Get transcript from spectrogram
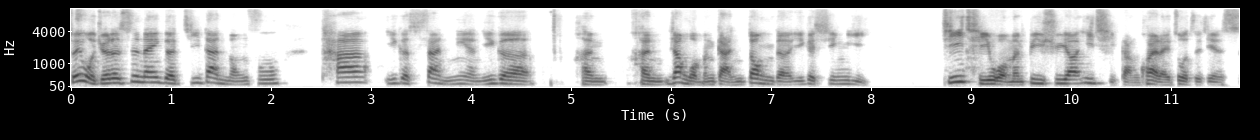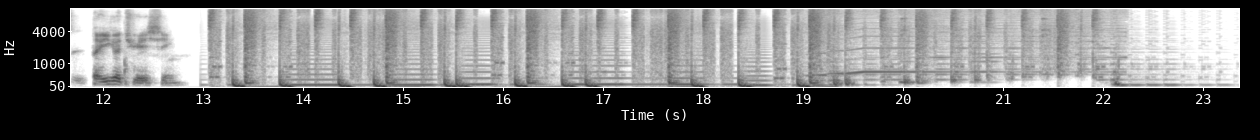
所以我觉得是那个鸡蛋农夫，他一个善念，一个很很让我们感动的一个心意，激起我们必须要一起赶快来做这件事的一个决心。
